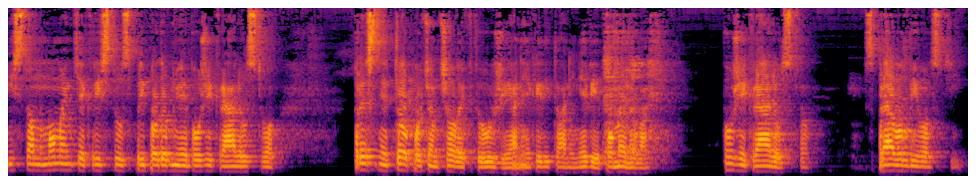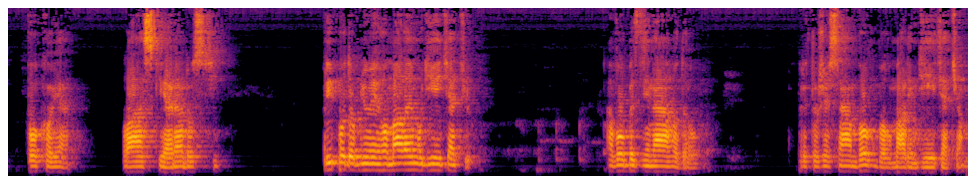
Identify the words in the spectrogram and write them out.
istom momente Kristus pripodobňuje Božie kráľovstvo. Presne to, po čom človek túži a niekedy to ani nevie pomenovať. Božie kráľovstvo, spravodlivosti, pokoja, lásky a radosti. Pripodobňuje ho malému dieťaťu. A vôbec nie náhodou, pretože sám Boh bol malým dieťaťom.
